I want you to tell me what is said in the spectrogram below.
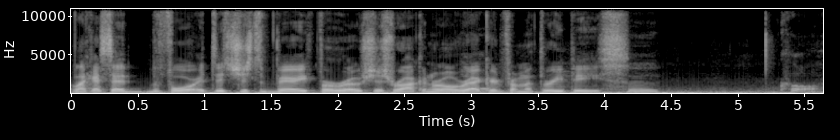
like I said before, it's it's just a very ferocious rock and roll record from a three piece. Cool.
